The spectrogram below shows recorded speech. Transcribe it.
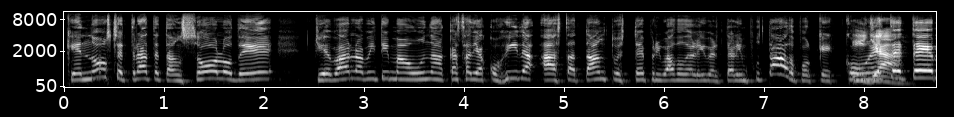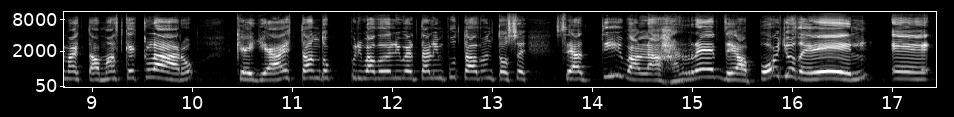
que no se trate tan solo de llevar a la víctima a una casa de acogida hasta tanto esté privado de libertad el imputado, porque con este tema está más que claro que ya estando privado de libertad el imputado, entonces se activa la red de apoyo de él eh,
